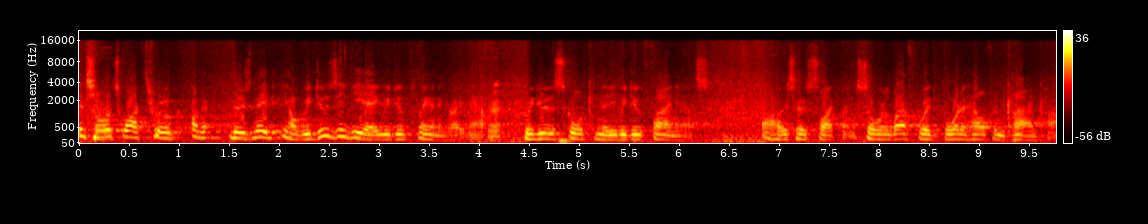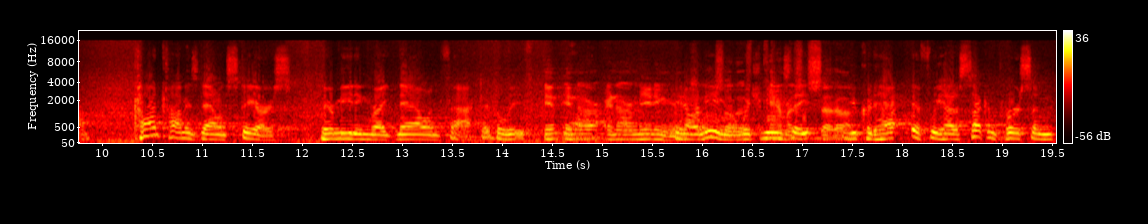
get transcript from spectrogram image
And so let's walk through, I mean, there's maybe, you know, we do ZBA, we do planning right now. Right. We do the school committee, we do finance, uh, we do selectmen. So we're left with Board of Health and Concom. Concom is downstairs. They're meeting right now, in fact, I believe. In in our, in our meeting room? In our so- meeting so room, the which means cameras they, are set up. you could have, if we had a second person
